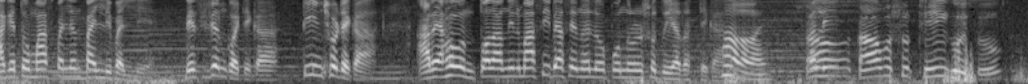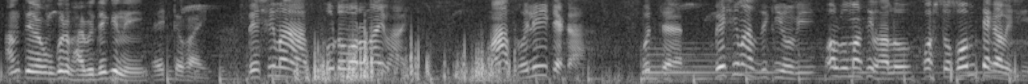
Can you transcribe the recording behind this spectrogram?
আগে তো মাছ পাইলেন পাইলি পাইলি। বেচিছেন কয় টাকা? তিনশো টাকা। আর এখন তলানির মাছই বেচেন হলো পনেরোশো দুই হাজার টাকা। তাহলে? তা অবশ্য ঠিক হইছু। আমি তো এরকম করে ভাবি দেখি নেই। এই তো ভাই। দেশি মাছ ছোট বড় নাই ভাই। মাছ হইলেই টাকা বুঝছেন? বেশি মাছ দিয়ে কি হবি? অল্প মাছই ভালো কষ্ট কম টাকা বেশি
